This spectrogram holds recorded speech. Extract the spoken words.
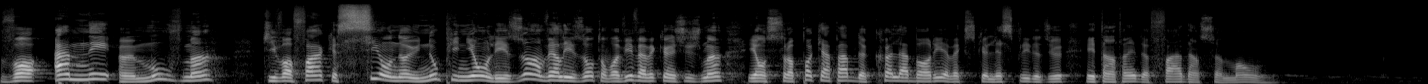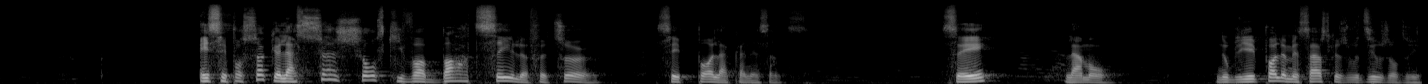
va amener un mouvement qui va faire que si on a une opinion les uns envers les autres, on va vivre avec un jugement et on ne sera pas capable de collaborer avec ce que l'Esprit de Dieu est en train de faire dans ce monde. Et c'est pour ça que la seule chose qui va bâtir le futur, ce n'est pas la connaissance. C'est l'amour. N'oubliez pas le message que je vous dis aujourd'hui.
